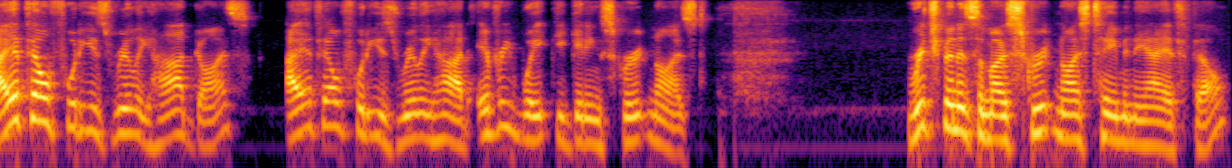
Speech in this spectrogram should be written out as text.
AFL footy is really hard, guys. AFL footy is really hard. Every week you're getting scrutinised. Richmond is the most scrutinised team in the AFL,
